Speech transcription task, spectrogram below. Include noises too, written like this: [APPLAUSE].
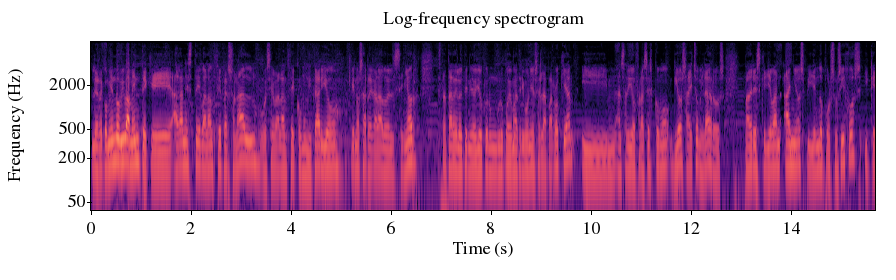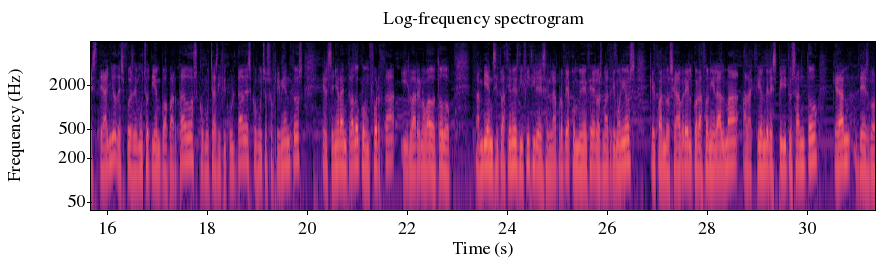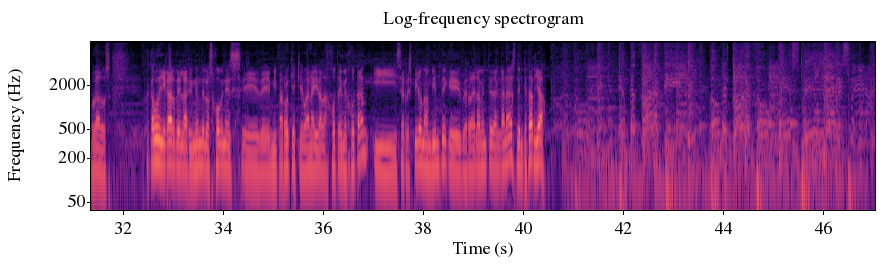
Les recomiendo vivamente que hagan este balance personal o ese balance comunitario que nos ha regalado el Señor. Esta tarde lo he tenido yo con un grupo de matrimonios en la parroquia y han salido frases como Dios ha hecho milagros, padres que llevan años pidiendo por sus hijos y que este año, después de mucho tiempo apartados, con muchas dificultades, con muchos sufrimientos, el Señor ha entrado con fuerza y lo ha renovado todo. También situaciones difíciles en la propia convivencia de los matrimonios que cuando se abre el corazón y el alma a la acción del Espíritu Santo quedan desbordados. Acabo de llegar de la reunión de los jóvenes eh, de mi parroquia que van a ir a la JMJ y se respira un ambiente que verdaderamente dan ganas de empezar ya.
